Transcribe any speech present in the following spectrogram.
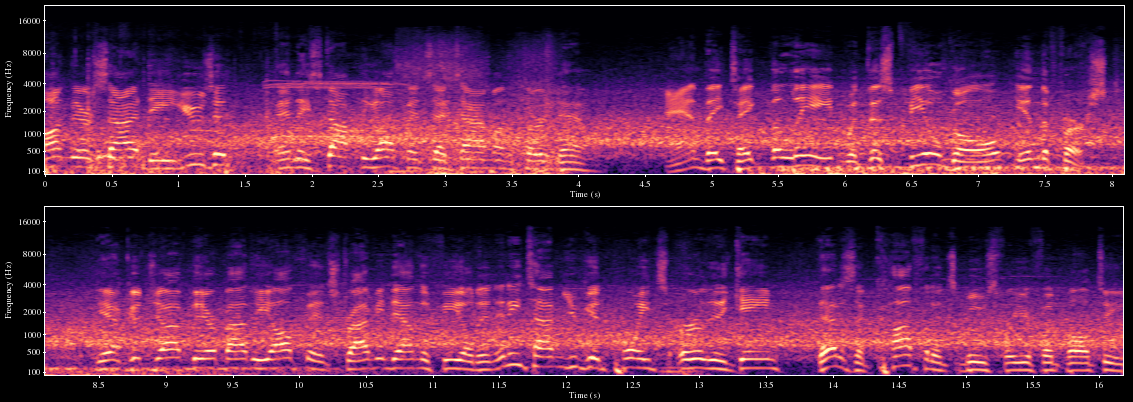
on their side. They use it, and they stop the offense at time on the third down. And they take the lead with this field goal in the first. Yeah, good job there by the offense, driving down the field. And anytime you get points early in the game, that is a confidence boost for your football team.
